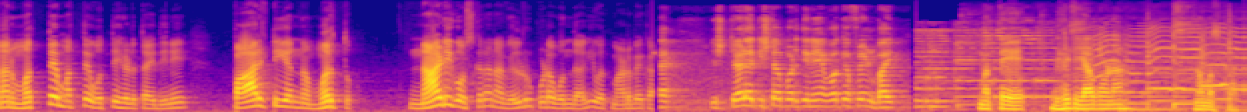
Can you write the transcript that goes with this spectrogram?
ನಾನು ಮತ್ತೆ ಮತ್ತೆ ಒತ್ತಿ ಹೇಳ್ತಾ ಇದ್ದೀನಿ. ಪಾರ್ಟಿಯನ್ನು ಮರೆತು. ನಾಡಿಗೋಸ್ಕರ ನಾವೆಲ್ಲರೂ ಕೂಡ ಒಂದಾಗಿ ಇವತ್ತು ಮಾಡಬೇಕಾದ್ರೆ ಇಷ್ಟು ಹೇಳಕ್ಕೆ ಇಷ್ಟಪಡ್ತೀನಿ. ಓಕೆ ಫ್ರೆಂಡ್ ಬಾಯ್ ಮತ್ತೆ ಭೇಟಿಯಾಗೋಣ. ನಮಸ್ಕಾರ.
